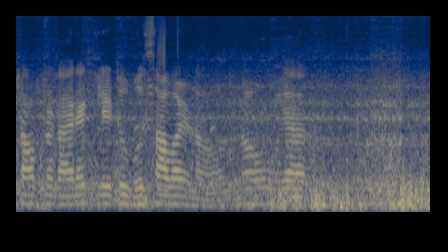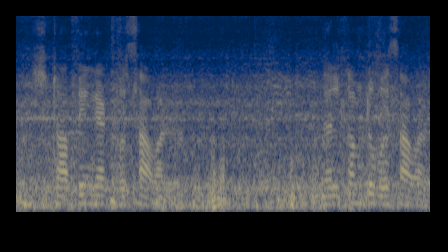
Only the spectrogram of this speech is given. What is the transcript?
stopped directly to Bhusawal now. Now we are stopping at Bhusawal. Welcome to Bhusawal.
